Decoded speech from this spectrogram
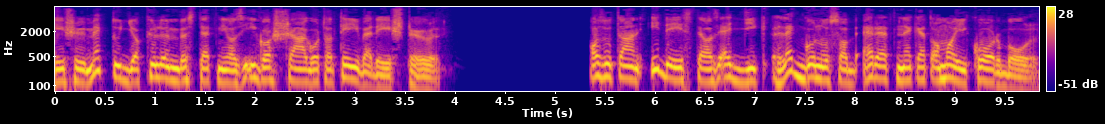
és ő meg tudja különböztetni az igazságot a tévedéstől. Azután idézte az egyik leggonoszabb eretneket a mai korból.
